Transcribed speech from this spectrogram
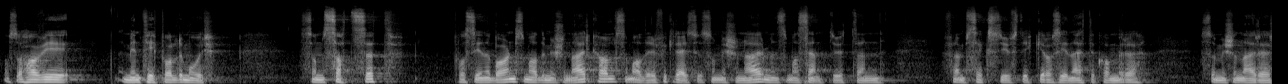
Og så har vi min tippoldemor, som satset på sine barn, som hadde misjonærkall, som aldri fikk reise ut som misjonær, men som har sendt ut en fem, seks, syv stykker av sine etterkommere som misjonærer.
